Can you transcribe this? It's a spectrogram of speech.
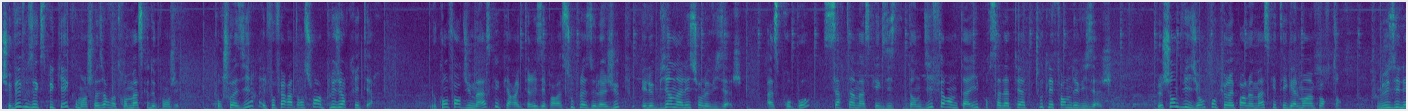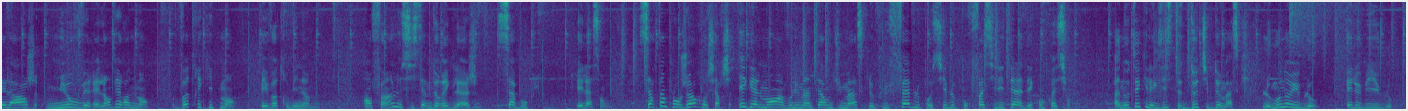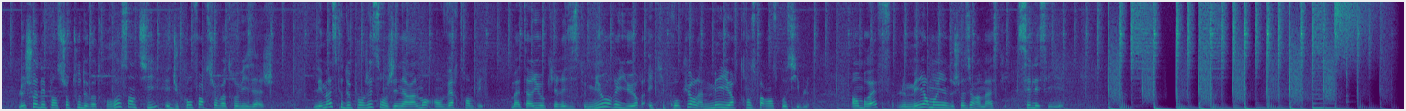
Je vais vous expliquer comment choisir votre masque de plongée. Pour choisir, il faut faire attention à plusieurs critères. Le confort du masque, caractérisé par la souplesse de la jupe, et le bien aller sur le visage. À ce propos, certains masques existent dans différentes tailles pour s'adapter à toutes les formes de visage. Le champ de vision procuré par le masque est également important. Plus il est large, mieux vous verrez l'environnement, votre équipement et votre binôme. Enfin, le système de réglage, sa boucle et la sangle. Certains plongeurs recherchent également un volume interne du masque le plus faible possible pour faciliter la décompression. A noter qu'il existe deux types de masques, le mono-hublot et le bi-hublot. Le choix dépend surtout de votre ressenti et du confort sur votre visage. Les masques de plongée sont généralement en verre trempé, matériau qui résiste mieux aux rayures et qui procure la meilleure transparence possible. En bref, le meilleur moyen de choisir un masque, c'est de l'essayer.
